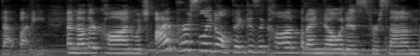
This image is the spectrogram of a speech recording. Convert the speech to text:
that bunny. Another con, which I personally don't think is a con, but I know it is for some,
